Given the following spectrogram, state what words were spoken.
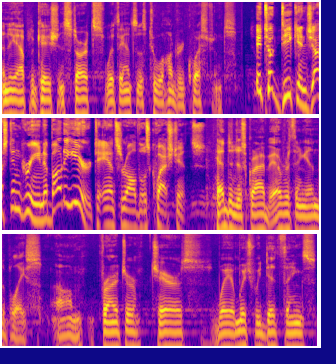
and the application starts with answers to 100 questions. It took Deacon Justin Green about a year to answer all those questions. Had to describe everything in the place um, furniture, chairs, way in which we did things.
